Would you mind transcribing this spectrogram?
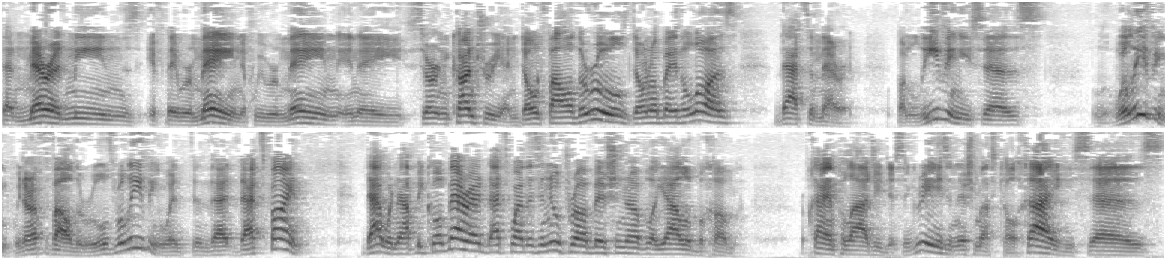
that mered means if they remain, if we remain in a certain country and don't follow the rules, don't obey the laws, that's a merit. But leaving, he says, we're leaving. We don't have to follow the rules. We're leaving. That, that's fine. That would not be called merit. That's why there's a new prohibition of layalu b'chom. Rav Chaim Pelagi disagrees and Ishmas Kol Chai. He says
